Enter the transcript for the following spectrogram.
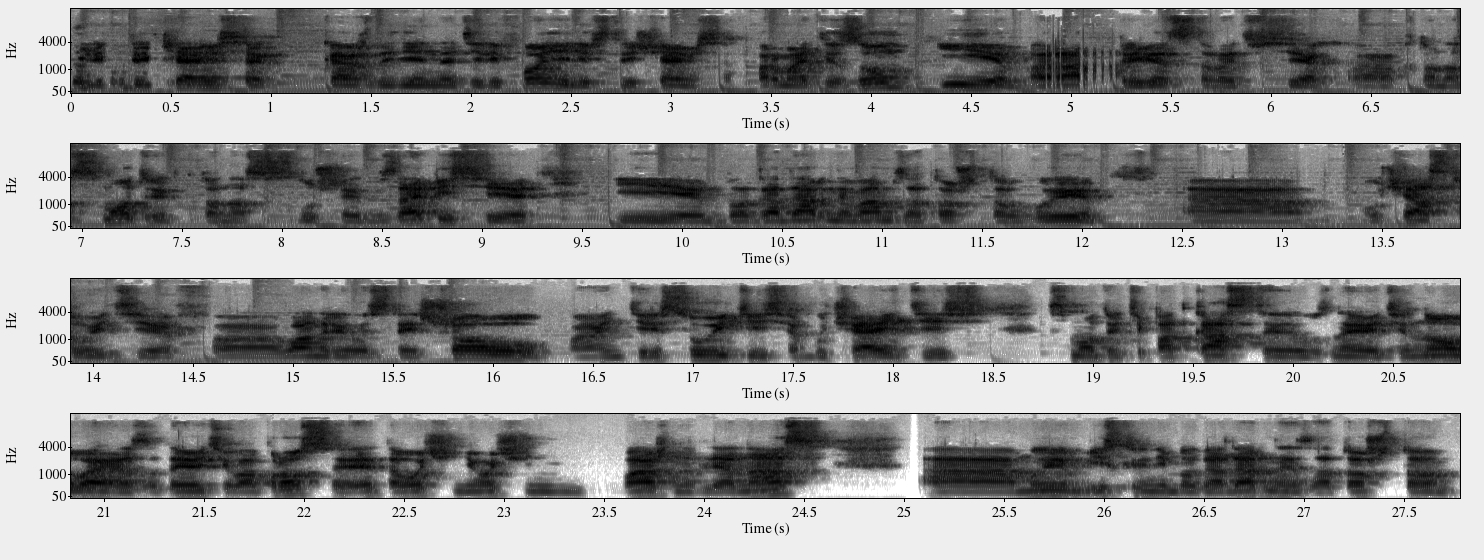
Или встречаемся каждый день на телефоне, или встречаемся в формате Zoom. И рад приветствовать всех, э, кто нас смотрит, кто нас слушает в записи. И благодарны вам за то, что вы э, участвуете в One Real Estate Show, интересуетесь, обучаетесь, смотрите подкасты, узнаете новое, задаете вопросы. Это очень-очень важно для нас. А, мы искренне благодарны за то, что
